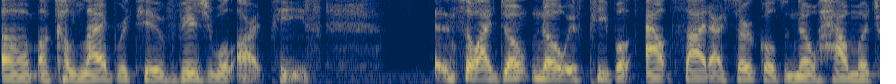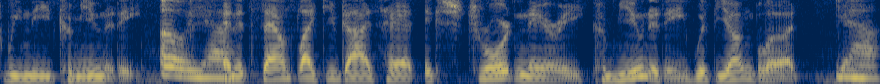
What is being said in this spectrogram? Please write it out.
um, a collaborative visual art piece. And so I don't know if people outside our circles know how much we need community. Oh, yeah. And it sounds like you guys had extraordinary community with Youngblood. Yeah.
